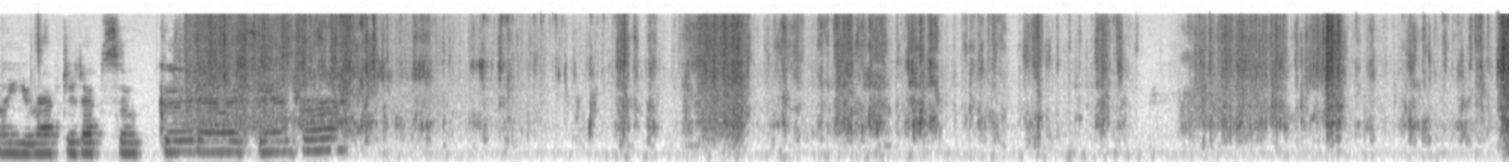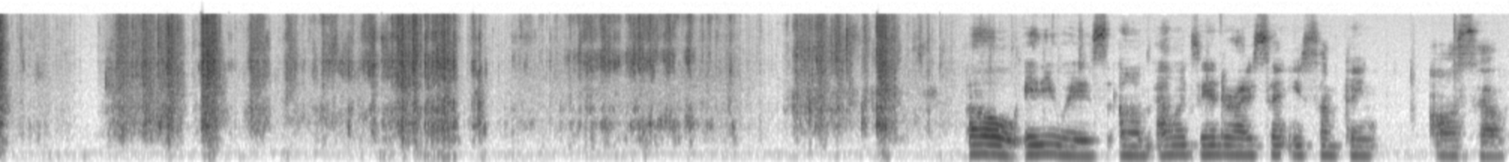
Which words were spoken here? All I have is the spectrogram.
Oh, you wrapped it up so good, Alexandra. Oh, anyways, um, Alexandra, I sent you something also.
